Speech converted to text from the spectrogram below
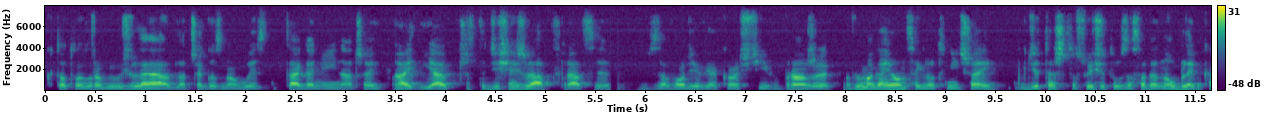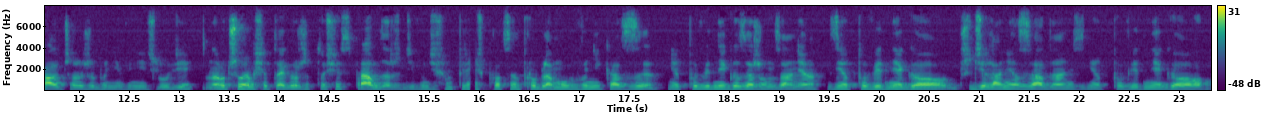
kto to zrobił źle, a dlaczego znowu jest tak, a nie inaczej. A ja przez te 10 lat pracy w zawodzie, w jakości, w branży branży wymagającej lotniczej, gdzie też stosuje się tą zasadę no blame culture, żeby nie winić ludzi, nauczyłem się tego, że to się sprawdza, że 95% problemów wynika z nieodpowiedniego zarządzania, z nieodpowiedniego przydzielania zadań, z nieodpowiedniego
